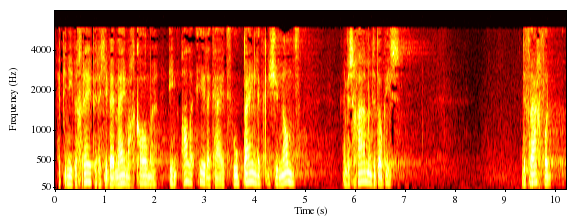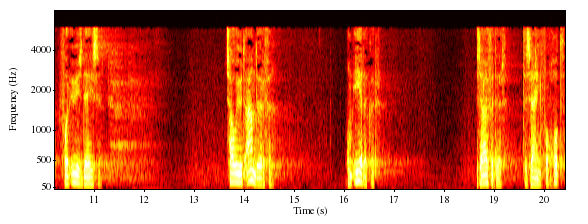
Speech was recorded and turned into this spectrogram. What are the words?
Heb je niet begrepen dat je bij mij mag komen in alle eerlijkheid, hoe pijnlijk, gênant en beschamend het ook is? De vraag voor, voor u is deze. Zou u het aandurven om eerlijker, zuiverder te zijn voor God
